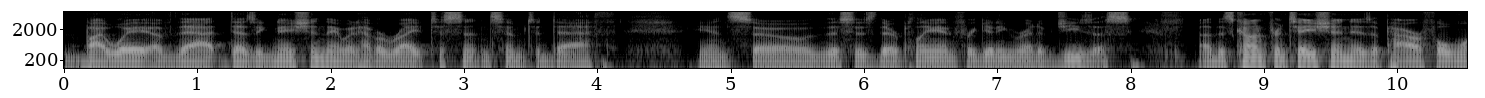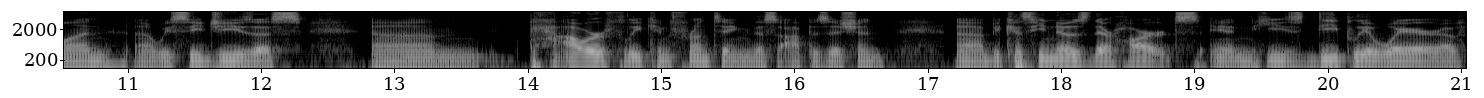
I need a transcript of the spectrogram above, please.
by way of that designation, they would have a right to sentence him to death. And so, this is their plan for getting rid of Jesus. Uh, this confrontation is a powerful one. Uh, we see Jesus um, powerfully confronting this opposition uh, because he knows their hearts and he's deeply aware of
